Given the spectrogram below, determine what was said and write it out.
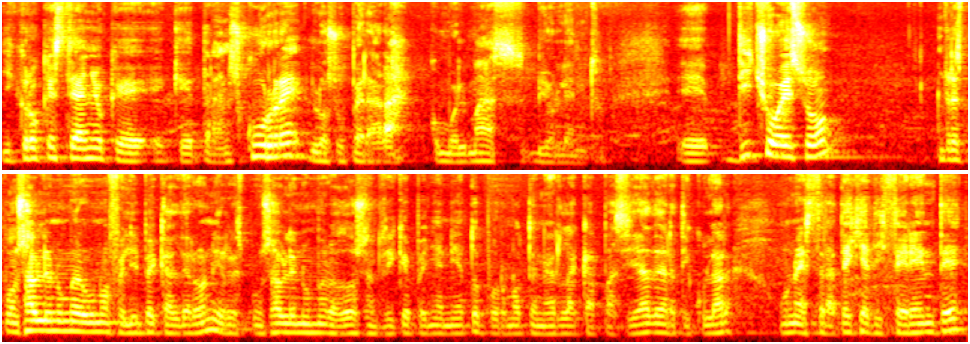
y creo que este año que, transcurre lo superará como el más violento. Eh, dicho eso, responsable número uno Felipe Calderón y responsable número dos Enrique Peña Nieto por no tener la capacidad de articular una estrategia diferente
